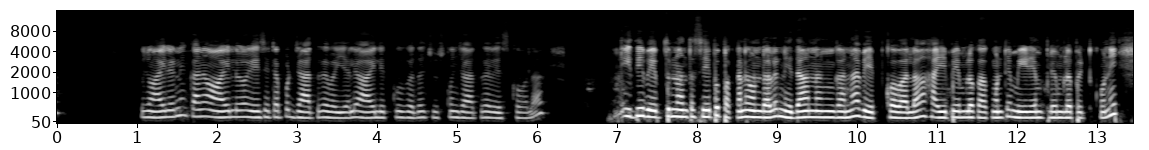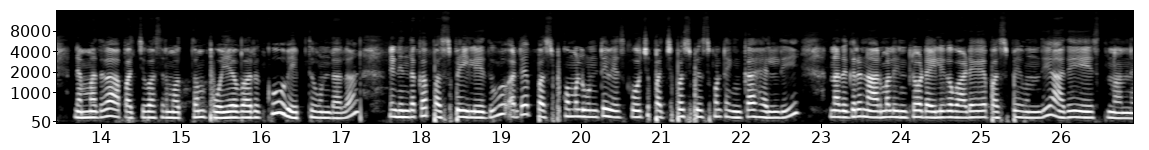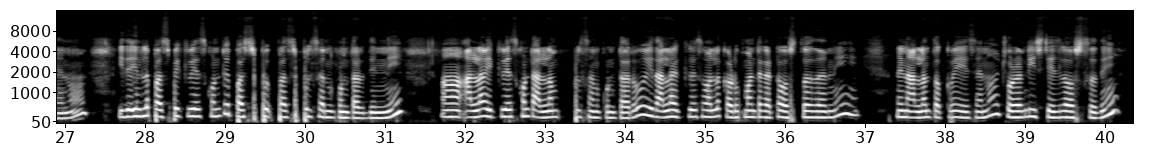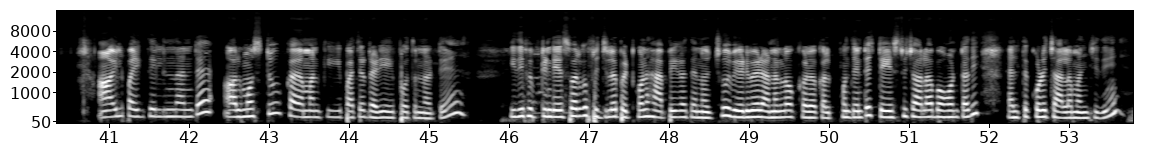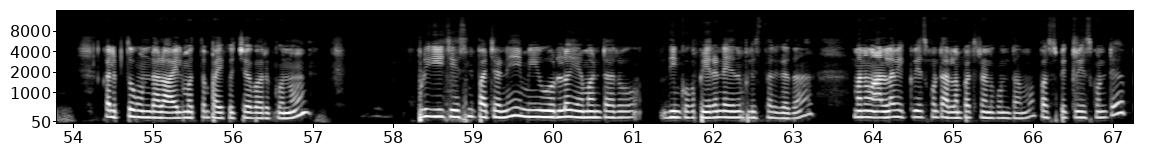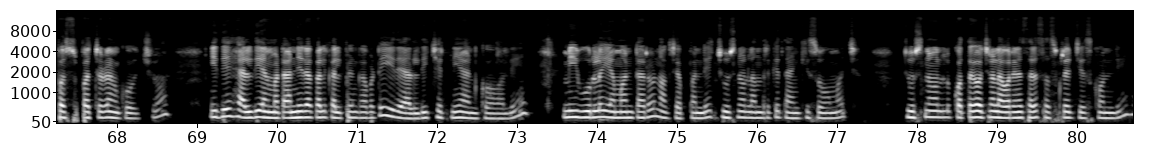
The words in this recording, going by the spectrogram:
కొంచెం ఆయిల్ అని కానీ ఆయిల్ వేసేటప్పుడు జాగ్రత్తగా వేయాలి. ఆయిల్ ఎక్కువ కదా చూసుకొని జాగ్రత్తగా వేసుకోవాలా. ఇది వేపుతున్నంతసేపు పక్కనే ఉండాలి. నిదానంగానే వేపుకోవాలా? హై ఫ్లేమ్లో కాకుంటే మీడియం ఫ్లేమ్లో పెట్టుకొని నెమ్మదిగా ఆ పచ్చివాసన మొత్తం పోయే వరకు వేపుతూ ఉండాలా? నేను ఇందాక పసుపు వేయలేదు. అంటే పసుపు కొమ్మలు ఉంటే వేసుకోవచ్చు. పచ్చి పసుపు వేసుకుంటే ఇంకా హెల్దీ. నా దగ్గర నార్మల్ ఇంట్లో డైలీగా వాడే పసుపే ఉంది. అదే వేస్తున్నాను నేను. ఇది ఇందులో పసుపు ఎక్కువ వేసుకుంటే పసుపు పసుపు అనుకుంటారు దీన్ని. అల్లం ఎక్కువ వేసుకుంటే అల్లం పులుసు అనుకుంటారు. ఇది అల్లం ఎక్కువ వేసిన వల్ల కడుపు మంట గట్ట వస్తుందని నేను అల్లం తక్కువ వేసాను. చూడండి ఈ స్టేజ్లో వస్తుంది. ఆయిల్ పైకి తేలిందంటే ఆల్మోస్ట్ మనకి పచ్చడి రెడీ అయిపోతున్నట్టే. ఇది ఫిఫ్టీన్ డేస్ వరకు ఫ్రిడ్జ్లో పెట్టుకొని హ్యాపీగా తినొచ్చు. వేడి వేడి అన్నంలో కలుపుకొని తింటే టేస్ట్ చాలా బాగుంటుంది. హెల్త్కి కూడా చాలా మంచిది. కలుపుతూ ఉండాలి ఆయిల్ మొత్తం పైకి వచ్చే వరకును. ఇప్పుడు ఈ చేసిన పచ్చడిని మీ ఊర్లో ఏమంటారు? దీనికి ఒక పేరండి ఏదైనా పిలుస్తారు కదా! మనం అల్లం ఎక్కువ వేసుకుంటే అల్లం పచ్చడి అనుకుంటాము. పసుపు ఎక్కువ వేసుకుంటే పసుపు పచ్చడి అనుకోవచ్చు. ఇది హెల్దీ అనమాట అన్ని రకాలు కలిపాం కాబట్టి ఇది హెల్దీ చట్నీ అనుకోవాలి. మీ ఊర్లో ఏమంటారో నాకు చెప్పండి. చూసిన వాళ్ళందరికీ థ్యాంక్ యూ సో మచ్. చూసిన వాళ్ళు కొత్తగా వచ్చిన వాళ్ళు ఎవరైనా సరే సబ్స్క్రైబ్ చేసుకోండి.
